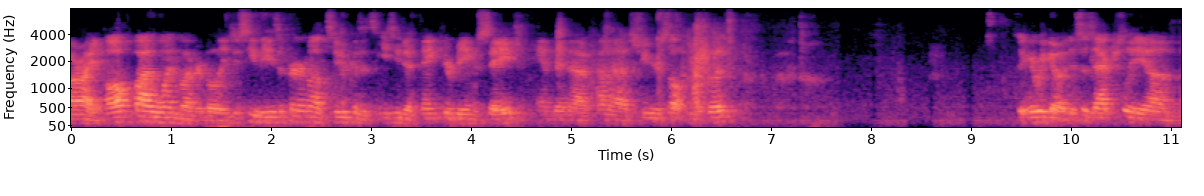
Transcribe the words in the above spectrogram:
All right, off by one vulnerabilities. You see these a fair amount too, because it's easy to think you're being safe and then uh, kind of shoot yourself in the foot. So here we go. This is actually um,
